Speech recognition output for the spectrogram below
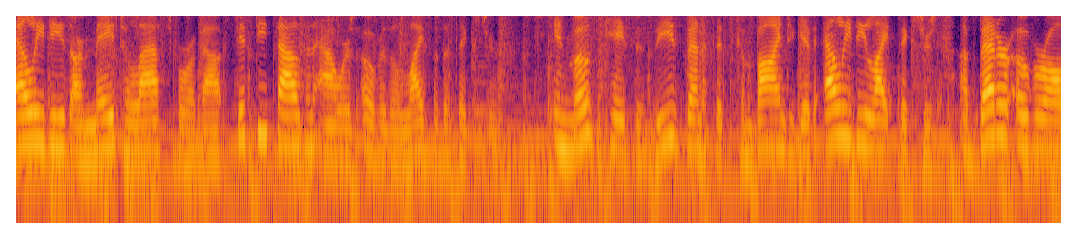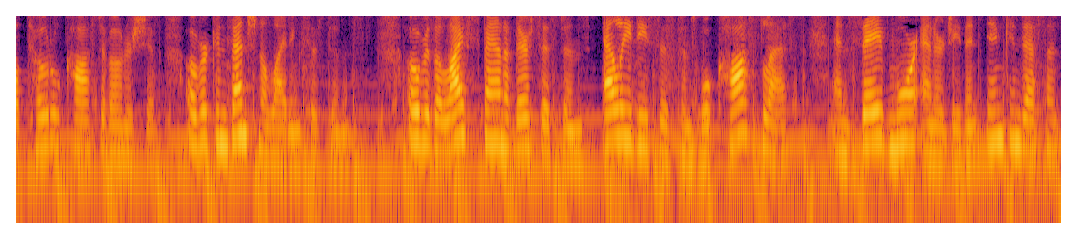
LEDs are made to last for about 50,000 hours over the life of the fixture. In most cases, these benefits combine to give LED light fixtures a better overall total cost of ownership over conventional lighting systems. Over the lifespan of their systems, LED systems will cost less and save more energy than incandescent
